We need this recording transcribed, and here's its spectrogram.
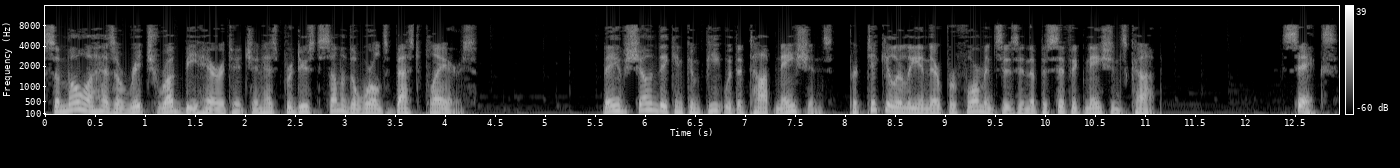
Samoa has a rich rugby heritage and has produced some of the world's best players. They have shown they can compete with the top nations, particularly in their performances in the Pacific Nations Cup. 6.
